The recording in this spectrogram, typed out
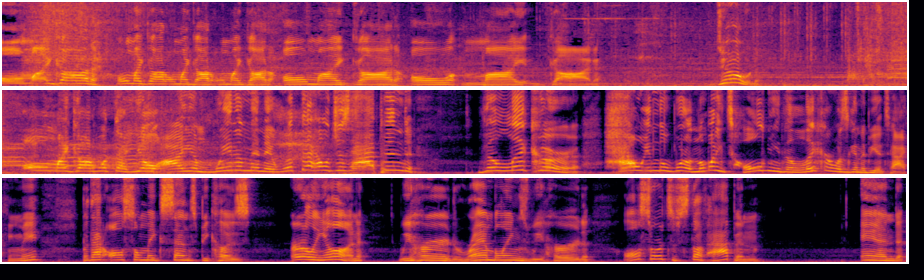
Oh my god! Oh my god, oh my god, oh my god, oh my god, oh my god. Dude! Oh my god, what the? Yo, I am. Wait a minute. What the hell just happened? The Licker! How in the world? Nobody told me the Licker was going to be attacking me. But that also makes sense because early on, we heard ramblings, we heard all sorts of stuff happen. And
